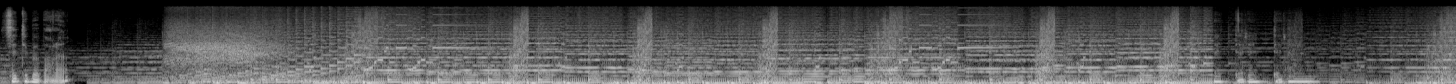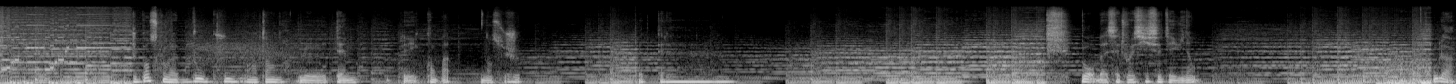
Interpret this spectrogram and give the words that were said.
c'était pas par là. Pense qu'on va beaucoup entendre le thème des combats dans ce jeu. Bon, bah cette fois-ci c'était évident. Oula.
